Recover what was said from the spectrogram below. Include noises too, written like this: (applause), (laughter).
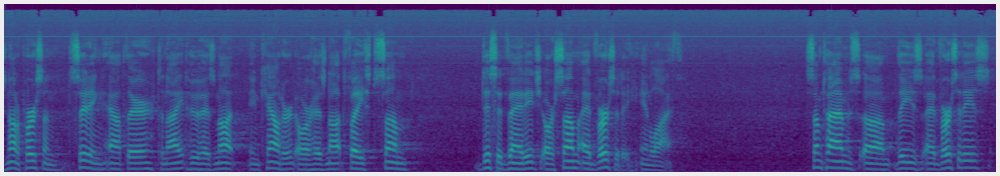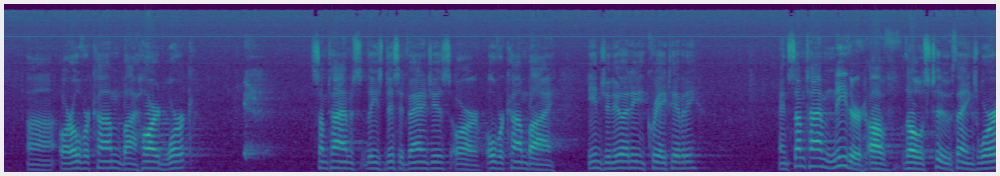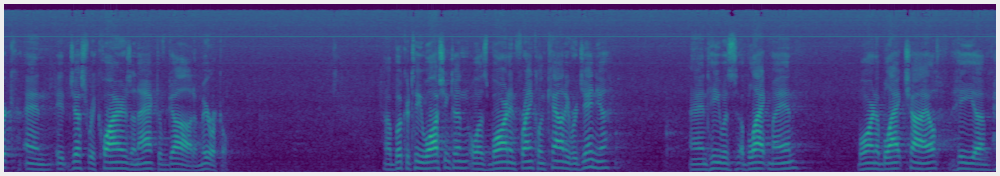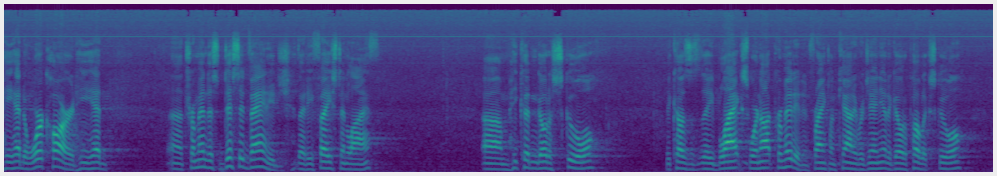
There's not a person sitting out there tonight who has not encountered or has not faced some disadvantage or some adversity in life. Sometimes um, these adversities uh, are overcome by hard work. Sometimes these disadvantages are overcome by ingenuity, creativity. And sometimes neither of those two things work, and it just requires an act of God, a miracle. Uh, Booker T. Washington was born in Franklin County, Virginia, and he was a black man, born a black child. He, uh, he had to work hard. He had a tremendous disadvantage that he faced in life. Um, he couldn't go to school because the blacks were not permitted in Franklin County, Virginia, to go to public school.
